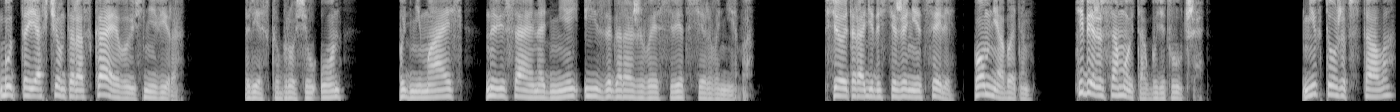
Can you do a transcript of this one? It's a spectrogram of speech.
будто я в чем-то раскаиваюсь, Невира. — резко бросил он, поднимаясь, нависая над ней и загораживая свет серого неба. «Все это ради достижения цели. Помни об этом. Тебе же самой так будет лучше». Нив тоже встала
